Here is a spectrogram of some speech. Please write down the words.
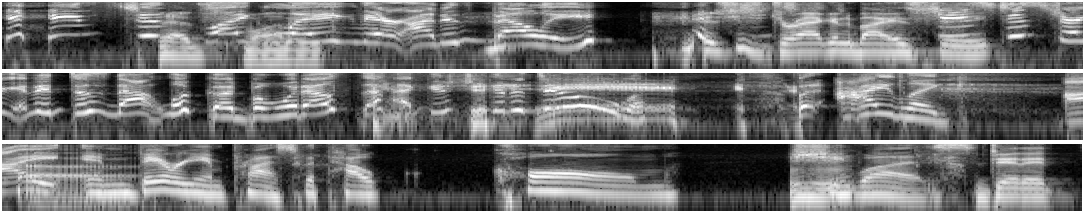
he's just That's like funny. laying there on his belly. And she's dragging by his feet. She's just dragging. It does not look good. But what else the heck is she going to do? But I like. I Uh. am very impressed with how calm Mm-hmm. she was. Did it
